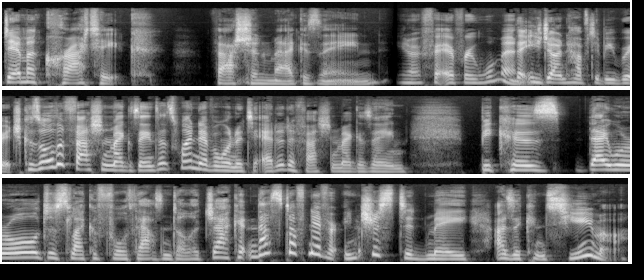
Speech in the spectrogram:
democratic fashion magazine, you know, for every woman. that you don't have to be rich. Because all the fashion magazines, that's why I never wanted to edit a fashion magazine because they were all just like a $4,000 jacket. And that stuff never interested me as a consumer.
